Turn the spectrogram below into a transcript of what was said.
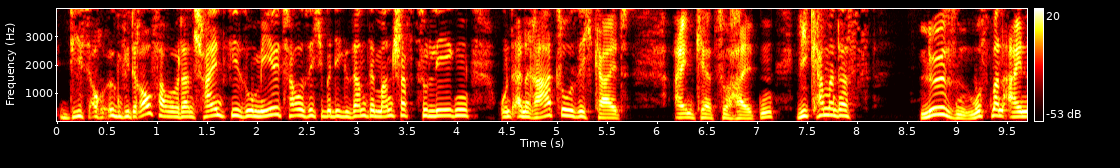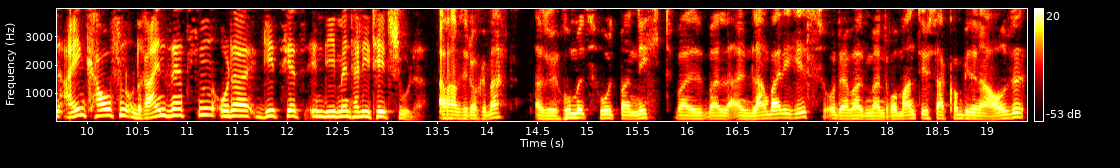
die es auch irgendwie drauf haben, aber dann scheint wie so Mehltau sich über die gesamte Mannschaft zu legen und eine Ratlosigkeit Einkehr zu halten. Wie kann man das lösen? Muss man einen einkaufen und reinsetzen oder geht's jetzt in die Mentalitätsschule? Aber haben sie doch gemacht. Also Hummels holt man nicht, weil, weil einem langweilig ist oder weil man romantisch sagt, komm wieder nach Hause,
